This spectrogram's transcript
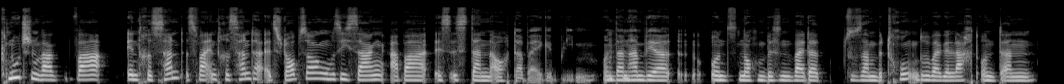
Knutschen war, war interessant. Es war interessanter als Staubsaugen, muss ich sagen, aber es ist dann auch dabei geblieben. Und dann haben wir uns noch ein bisschen weiter zusammen betrunken, drüber gelacht und dann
